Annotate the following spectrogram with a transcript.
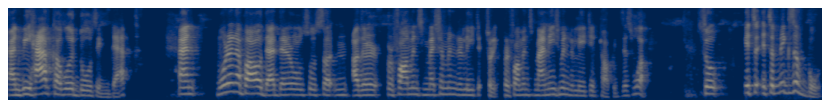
And we have covered those in depth. And more than about that, there are also certain other performance measurement related, sorry, performance management related topics as well. So it's a, it's a mix of both.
